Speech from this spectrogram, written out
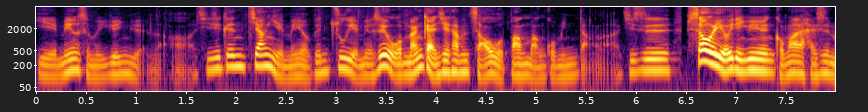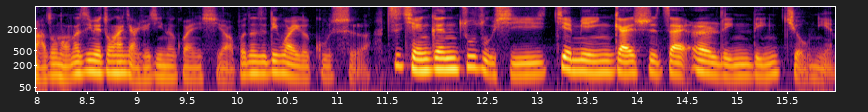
也没有什么渊源了啊，其实跟江也没有，跟朱也没有，所以我蛮感谢他们找我帮忙国民党了。其实稍微有一点渊源，恐怕还是马总统，那是因为中山奖学金的关系啊，不那是另外一个故事了。之前跟朱主席见面应该是在二零零九年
